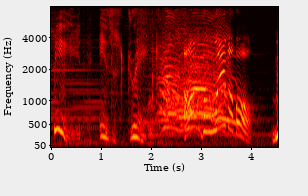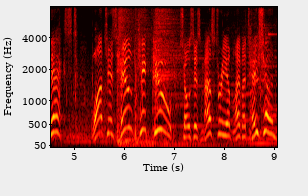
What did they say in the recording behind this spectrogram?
Speed is strength. Unbelievable! Next, watch as Hill Kick You shows his mastery of levitation.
